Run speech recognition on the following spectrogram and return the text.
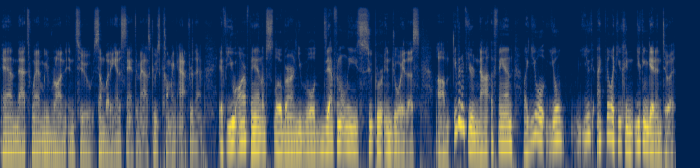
and that's when we run into somebody in a Santa mask who's coming after them. If you are a fan of slow burn, you will definitely super enjoy this. Um, even if you're not a fan, like you'll you'll you I feel like you can you can get into it.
